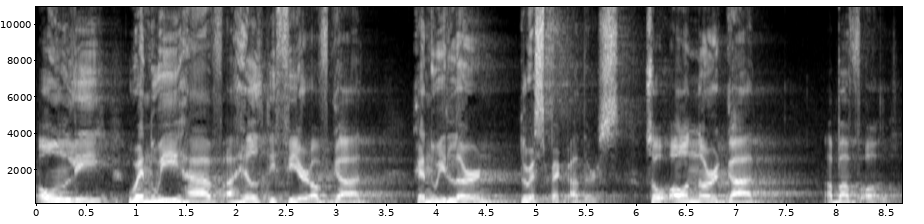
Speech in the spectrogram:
only when we have a healthy fear of God can we learn to respect others. So honor God above all.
